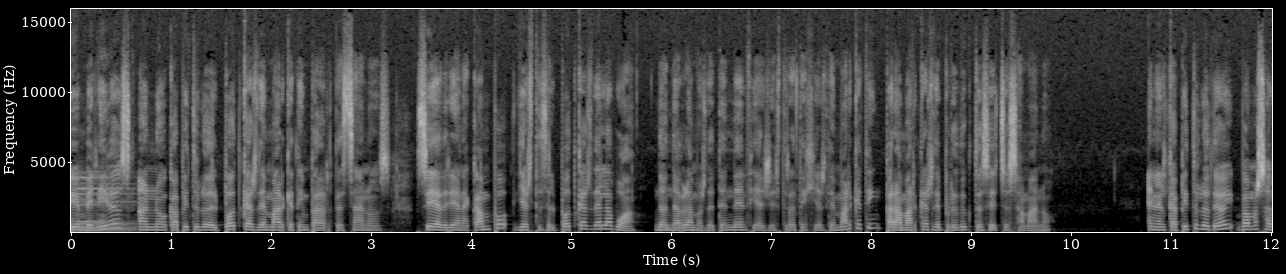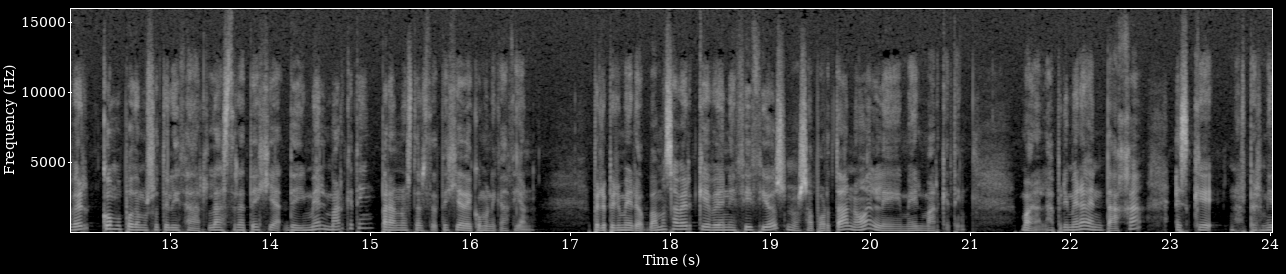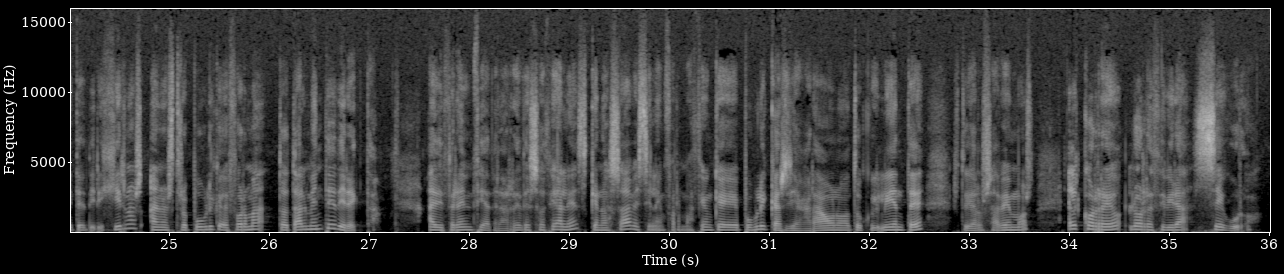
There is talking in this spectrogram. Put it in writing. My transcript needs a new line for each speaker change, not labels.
Bienvenidos a un nuevo capítulo del podcast de Marketing para Artesanos. Soy Adriana Campo y este es el podcast de La Boa, donde hablamos de tendencias y estrategias de marketing para marcas de productos hechos a mano. En el capítulo de hoy vamos a ver cómo podemos utilizar la estrategia de email marketing para nuestra estrategia de comunicación. Pero primero vamos a ver qué beneficios nos aporta ¿no? el email marketing. Bueno, la primera ventaja es que nos permite dirigirnos a nuestro público de forma totalmente directa. A diferencia de las redes sociales, que no sabes si la información que publicas llegará o no a tu cliente, esto ya lo sabemos, el correo lo recibirá seguro.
